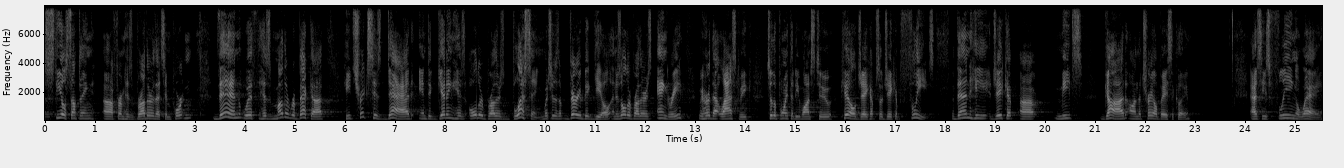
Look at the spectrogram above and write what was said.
steal something uh, from his brother that's important. Then, with his mother Rebecca, he tricks his dad into getting his older brother's blessing, which is a very big deal. And his older brother is angry. We heard that last week to the point that he wants to kill Jacob, so Jacob flees. Then he, Jacob uh, meets God on the trail, basically, as he's fleeing away.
